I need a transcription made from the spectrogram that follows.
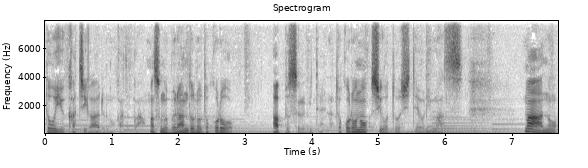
どういう価値があるのかとか、まあ、そのブランドのところをアップするみたいなところの仕事をしております。まああの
